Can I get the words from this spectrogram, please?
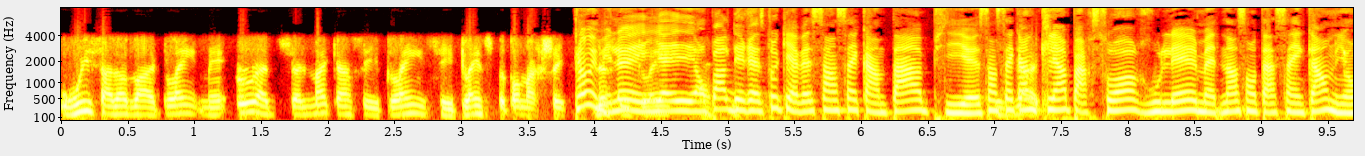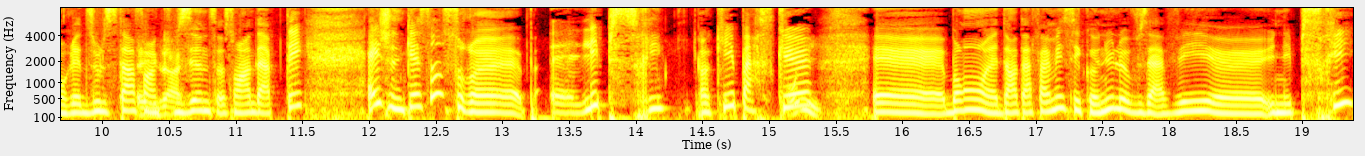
oui, ça a l'air plein, mais eux, habituellement, quand c'est plein, c'est plein, tu peux pas marcher. Oui, mais là, on parle des restos qui avaient 150 tables, puis 150 euh, clients par soir roulaient, maintenant sont à 50, mais ils ont réduit le staff en cuisine, se sont adaptés. Hey, j'ai une question sur euh, l'épicerie, OK? Parce que, bon, dans ta famille, c'est connu, là, vous avez une épicerie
